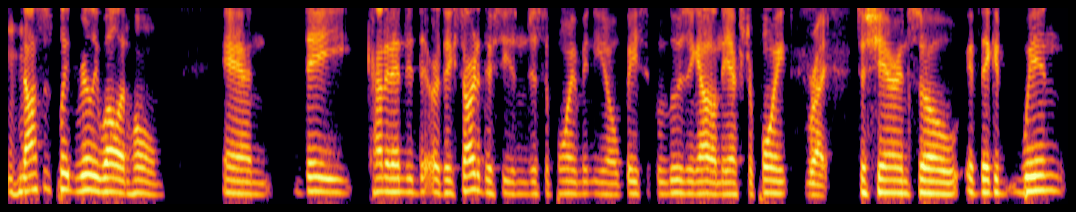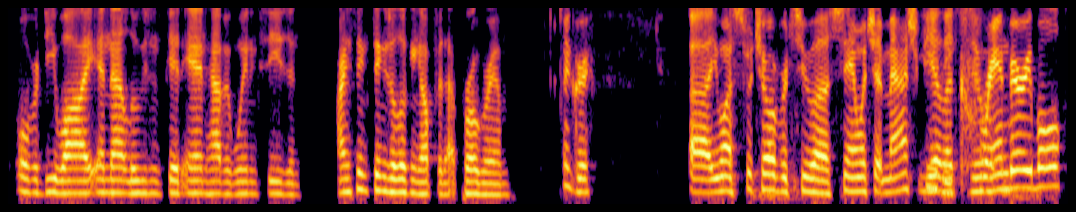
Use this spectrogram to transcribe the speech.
mm played really well at home, and they kind of ended the, or they started their season in disappointment. You know, basically losing out on the extra point right to Sharon. So if they could win over DY and that losing kid and have a winning season I think things are looking up for that program. I agree. Uh, you want to switch over to a sandwich at Mashpee? Yeah, let's do Cranberry Bowl.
